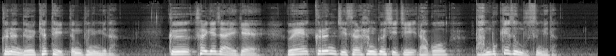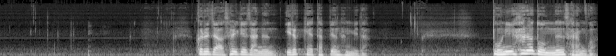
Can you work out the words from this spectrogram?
그는 늘 곁에 있던 분입니다. 그 설계자에게 왜 그런 짓을 한 것이지라고 반복해서 묻습니다. 그러자 설계자는 이렇게 답변합니다. 돈이 하나도 없는 사람과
